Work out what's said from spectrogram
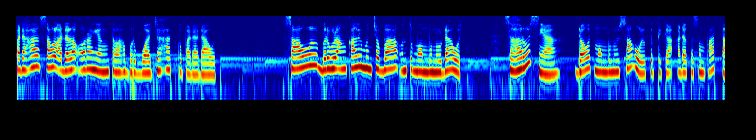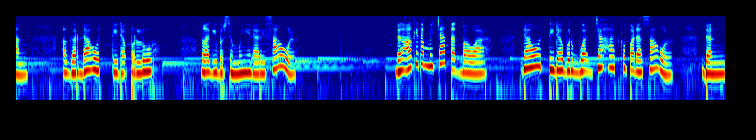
Padahal Saul adalah orang yang telah berbuat jahat kepada Daud. Saul berulang kali mencoba untuk membunuh Daud. Seharusnya Daud membunuh Saul ketika ada kesempatan agar Daud tidak perlu lagi bersembunyi dari Saul. Dan Alkitab mencatat bahwa Daud tidak berbuat jahat kepada Saul dan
